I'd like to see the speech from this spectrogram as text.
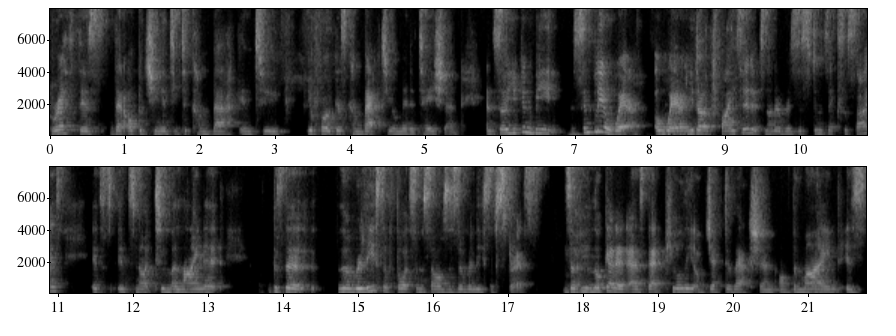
breath there's that opportunity to come back into your focus come back to your meditation and so you can be simply aware aware mm-hmm. you don't fight it it's not a resistance exercise it's it's not to malign it because the the release of thoughts themselves is a release of stress so if you look at it as that purely objective action of the mind is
